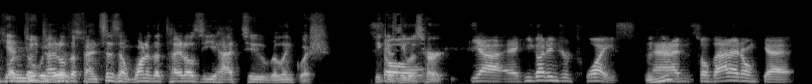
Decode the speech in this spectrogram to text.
He had two title defenses, and one of the titles he had to relinquish because so, he was hurt. Yeah, he got injured twice. Mm-hmm. And so that I don't get.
